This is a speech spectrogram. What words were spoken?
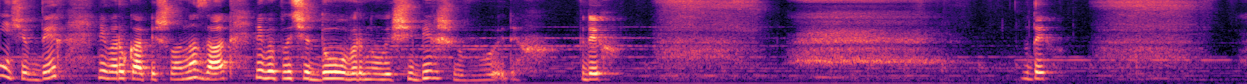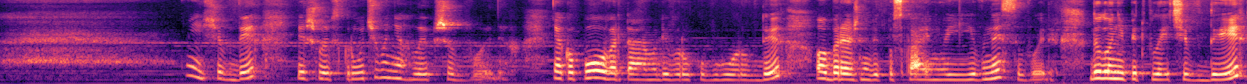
І ще вдих. Ліва рука пішла назад. Ліве плече довернули ще більше. Видих. Вдих. Вдих. І ще вдих. Пішли в скручування, глибше видих. Яко повертаємо ліву руку вгору вдих, обережно відпускаємо її вниз, видих. Долоні під плечі вдих.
